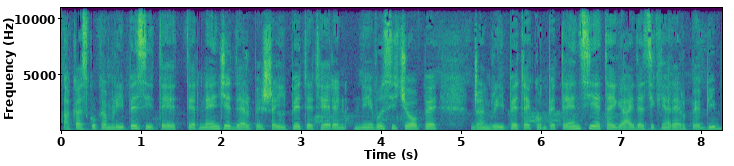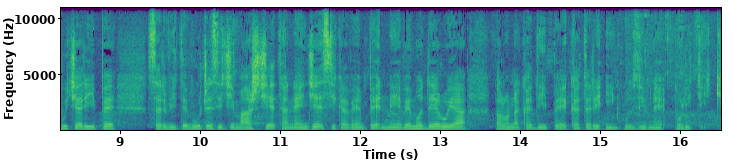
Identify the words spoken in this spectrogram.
a kasko kam lipe si te ternenđe del pe šaipe te teren nevo si čope, džanglipe taj kompetencije, taj gajda si knjarel pe bibuća ripe, sarvite vuče si či mašće ta nenđe si kavempe neve modeluja, palo na kadipe katare inkluzivne politike.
